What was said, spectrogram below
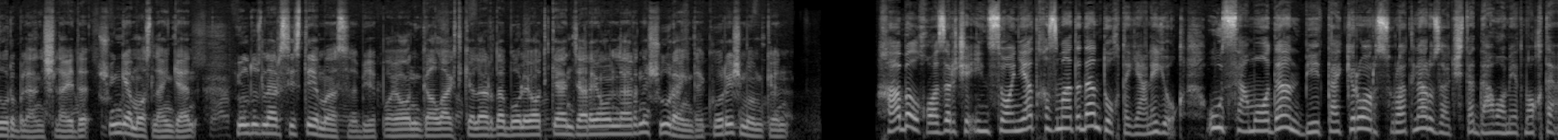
nur bilan ishlaydi. Shunga moslangan. Yulduzlar sistemasi bepoyon galaktikalarda bo'layotgan jarayonlarni shu rangda ko'rish mumkin. Hubble hozircha insoniyat xizmatidan to'xtagani yo'q. U samodan betakror suratlar uzatishda davom etmoqda.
